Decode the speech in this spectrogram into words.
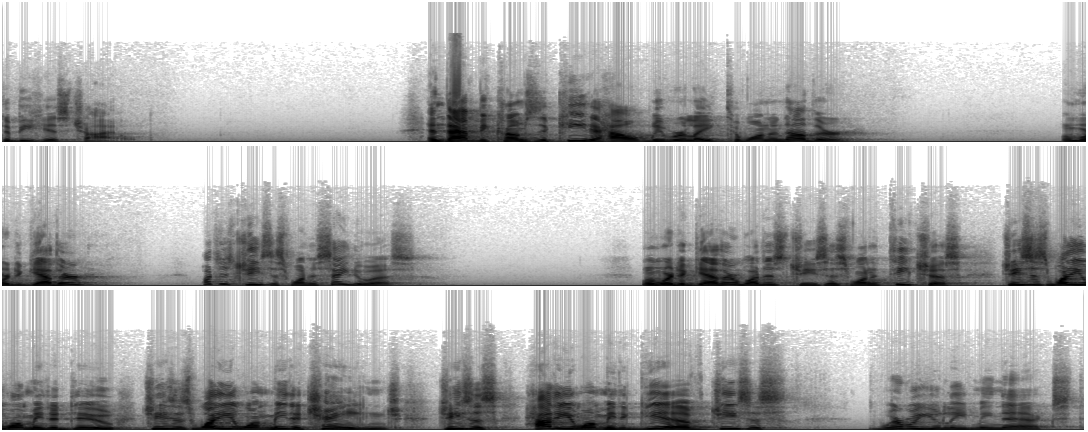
to be his child. And that becomes the key to how we relate to one another. When we're together, what does Jesus want to say to us? When we're together, what does Jesus want to teach us? Jesus, what do you want me to do? Jesus, what do you want me to change? Jesus, how do you want me to give? Jesus, where will you lead me next?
